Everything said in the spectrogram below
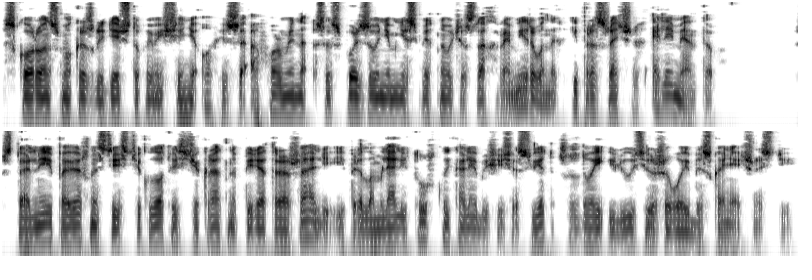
Скоро он смог разглядеть, что помещение офиса оформлено с использованием несметного числа хромированных и прозрачных элементов. Стальные поверхности и стекло тысячекратно переотражали и преломляли тусклый колеблющийся свет, создавая иллюзию живой бесконечности.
